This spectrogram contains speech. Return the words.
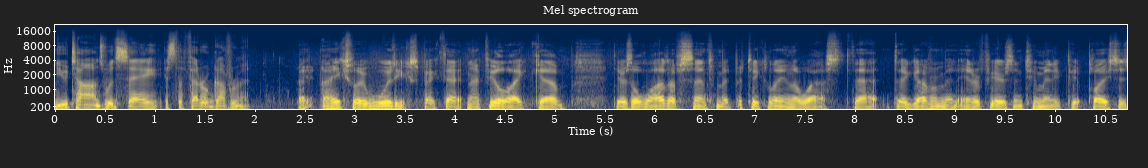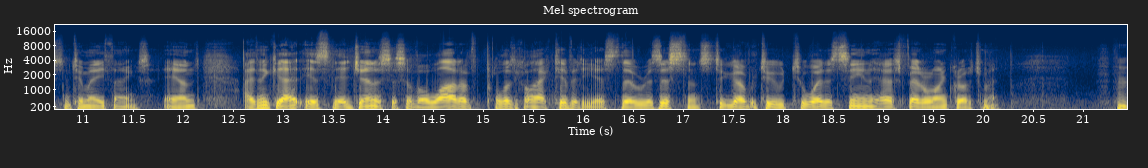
Utahns would say it's the federal government? I, actually would expect that, and I feel like um, there's a lot of sentiment, particularly in the West, that the government interferes in too many places and too many things. And I think that is the genesis of a lot of political activity, is the resistance to, gov- to, to what is seen as federal encroachment. Hmm.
